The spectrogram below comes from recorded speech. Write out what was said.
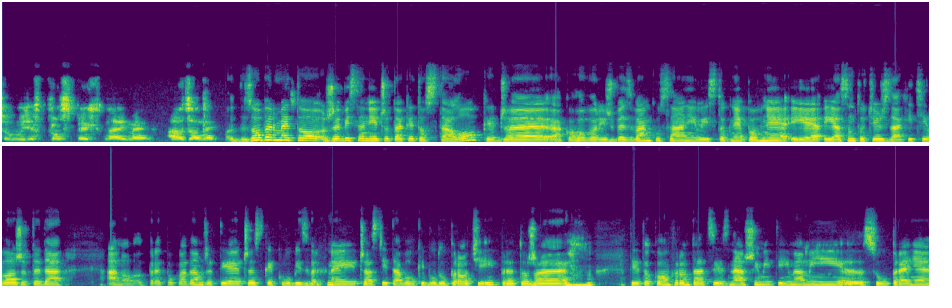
čo bude v prospech najmä hádzané. Zoberme to, že by sa niečo takéto stalo, keďže, ako hovoríš, bez vanku sa ani listok nepohne. Ja, ja som to tiež zachytila, že teda Áno, predpokladám, že tie české kluby z vrchnej časti tabulky budú proti, pretože tieto konfrontácie s našimi týmami sú pre ne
